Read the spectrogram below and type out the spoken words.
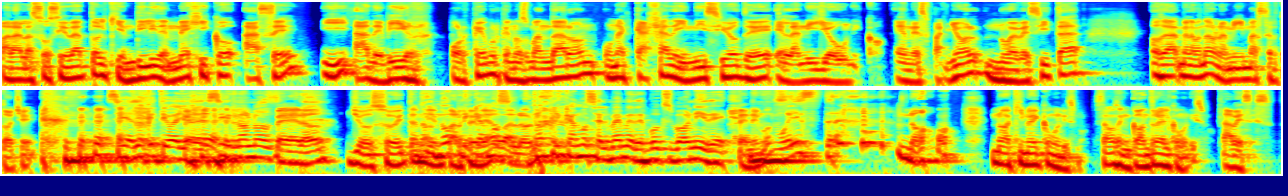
para la Sociedad Tolkien Dili de México, AC y ADEVIR. ¿Por qué? Porque nos mandaron una caja de inicio de El Anillo Único en español, nuevecita o sea, me la mandaron a mí, Master Toche. Sí, es lo que te iba yo a decir. No nos. Pero yo soy también parte de Avalon. No aplicamos el meme de Bugs Bunny de tenemos muestra. No, no, aquí no hay comunismo. Estamos en contra del comunismo a veces.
